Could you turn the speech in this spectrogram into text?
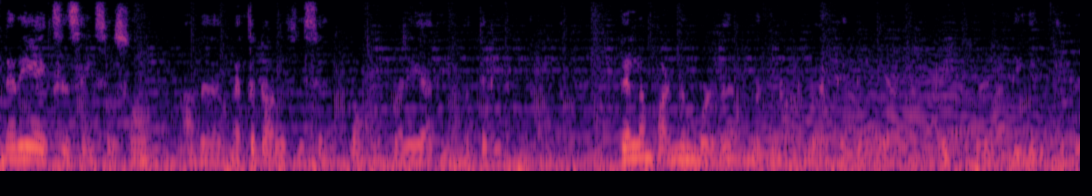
நிறைய எக்ஸசைசஸும் அது மெத்தடாலஜிஸும் இருக்கும் அவங்களுக்கு வலி அதிகமாக தெரியும் இதெல்லாம் பண்ணும்பொழுது அவங்களுக்கு நார்மலாக டெலிவரி ஆக வாய்ப்புகள் அதிகரிக்குது.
